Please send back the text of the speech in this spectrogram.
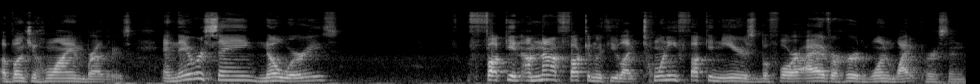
a bunch of Hawaiian brothers, and they were saying, "No worries." Fucking, I'm not fucking with you. Like 20 fucking years before I ever heard one white person.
